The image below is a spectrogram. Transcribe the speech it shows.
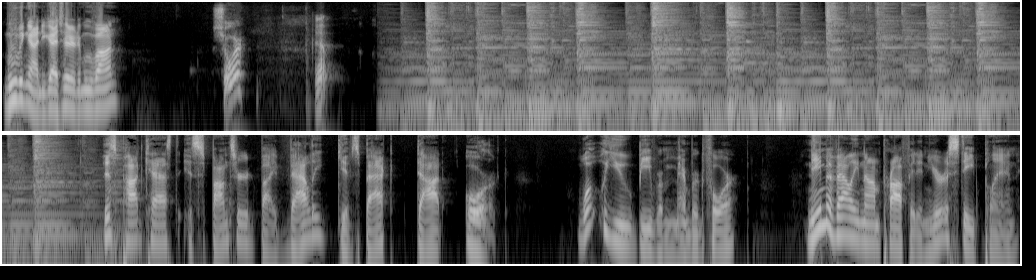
moving on. You guys ready to move on? Sure. Yep. This podcast is sponsored by valleygivesback.org. What will you be remembered for? Name a Valley nonprofit in your estate plan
